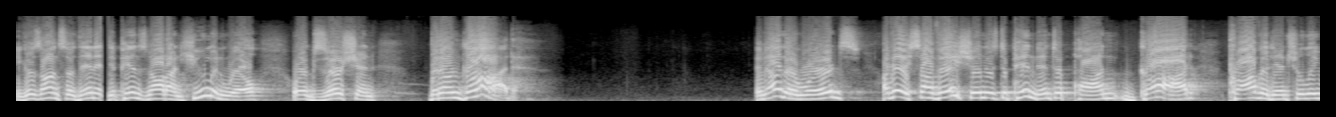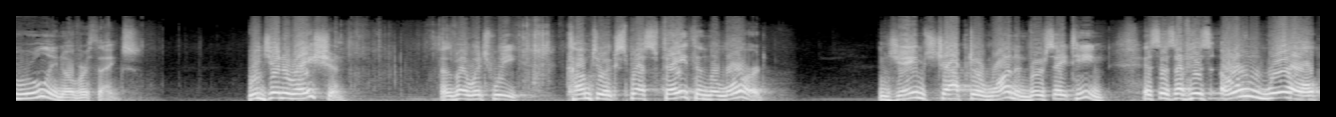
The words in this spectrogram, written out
He goes on, so then it depends not on human will or exertion, but on God. In other words, our very salvation is dependent upon God providentially ruling over things. Regeneration, as by which we come to express faith in the Lord. In James chapter 1 and verse 18, it says, Of his own will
